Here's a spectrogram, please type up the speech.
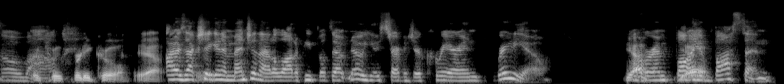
oh wow. which was pretty cool. Yeah, I was actually going to mention that a lot of people don't know you started your career in radio yeah. over in Bo- yeah. Boston.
